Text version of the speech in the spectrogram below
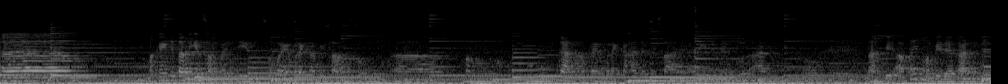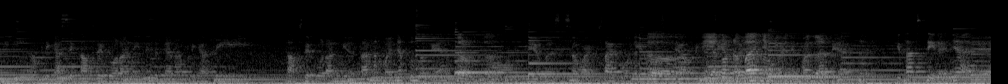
Um, makanya kita bikin search engine supaya mereka bisa langsung uh, menghubungkan apa yang mereka hadapi. Nah, be- apa yang membedakan ini aplikasi tafsir Quran ini dengan aplikasi tafsir Quran biasa kan banyak tuh bang ya. Betul, betul. Dia basis website mau dia Betul. basis di aplikasi. Iya, kan udah banyak, banyak banyak banget ya. Kita setidaknya ada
